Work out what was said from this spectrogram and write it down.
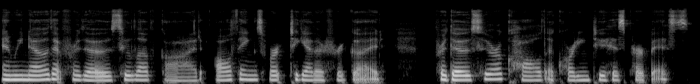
"And we know that for those who love God, all things work together for good, for those who are called according to his purpose."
